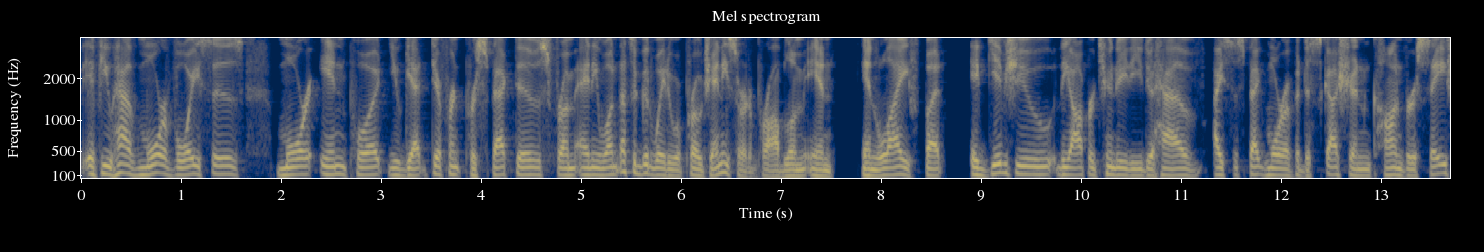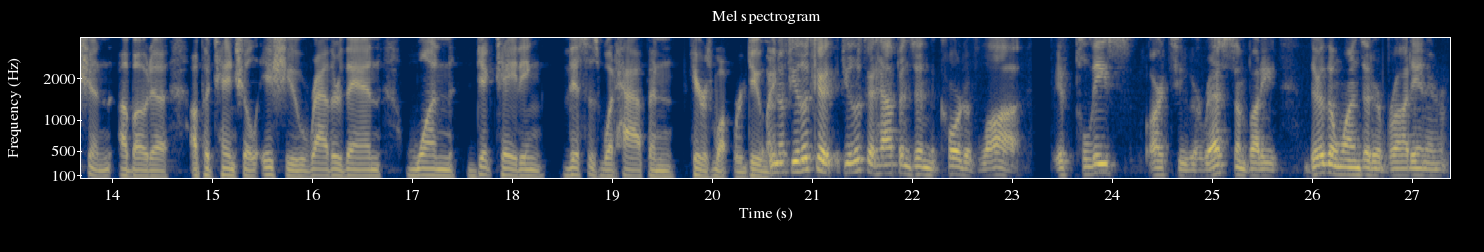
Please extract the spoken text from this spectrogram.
if you have more voices, more input, you get different perspectives from anyone. That's a good way to approach any sort of problem in in life, but it gives you the opportunity to have, I suspect, more of a discussion, conversation about a, a potential issue rather than one dictating this is what happened, here's what we're doing. You know, if you look at if you look at happens in the court of law, If police are to arrest somebody, they're the ones that are brought in and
